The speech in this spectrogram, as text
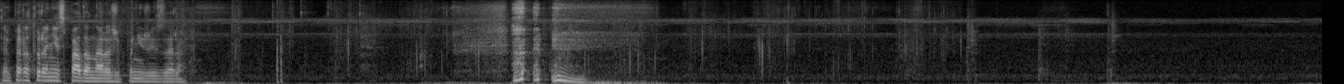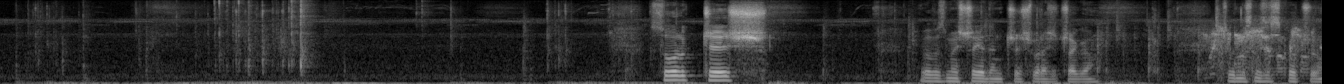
Temperatura nie spada na razie poniżej zera. Sól, czyż. Chyba wezmę jeszcze jeden czyż w razie czego. Żeby nas nie zaskoczył.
